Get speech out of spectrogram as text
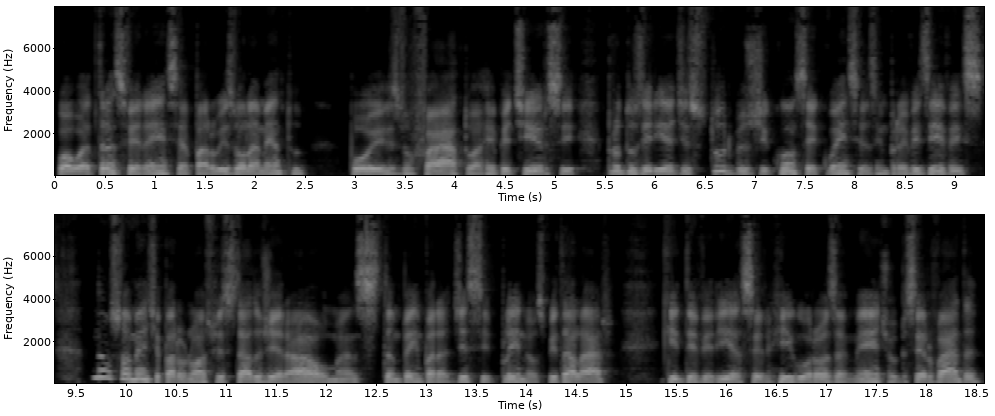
qual a transferência para o isolamento, pois o fato a repetir-se produziria distúrbios de consequências imprevisíveis, não somente para o nosso estado geral, mas também para a disciplina hospitalar, que deveria ser rigorosamente observada,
